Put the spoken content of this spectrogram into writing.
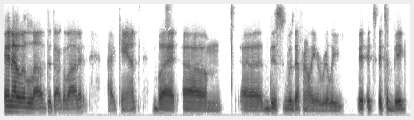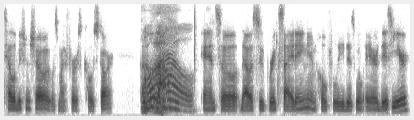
and I would love to talk about it. I can't, but um, uh, this was definitely a really it, it's it's a big television show. It was my first co-star, Oh, wow. wow. and so that was super exciting. And hopefully, this will air this year.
